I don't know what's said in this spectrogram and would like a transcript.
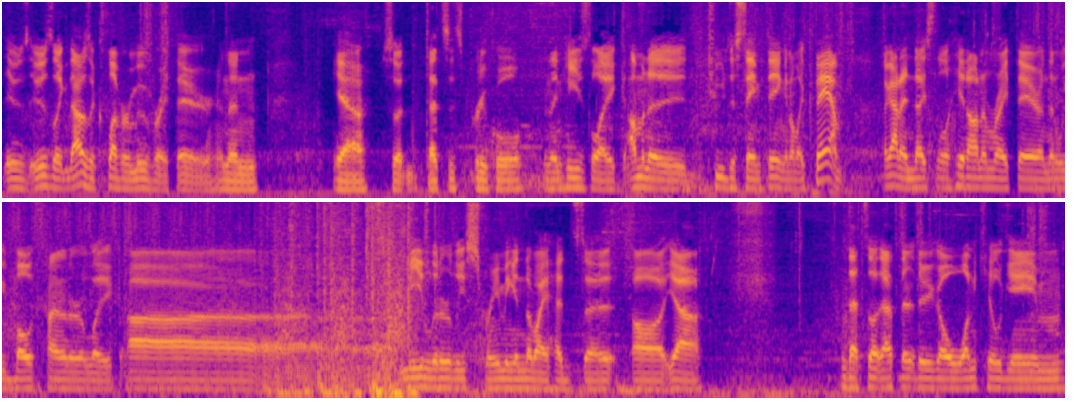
It was, it was like, that was a clever move right there, and then yeah, so that's it's pretty cool. And then he's like, I'm gonna do the same thing, and I'm like, bam! I got a nice little hit on him right there, and then we both kind of are like, uh, me literally screaming into my headset. Uh, yeah. That's uh, that. There, there you go. One kill game.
